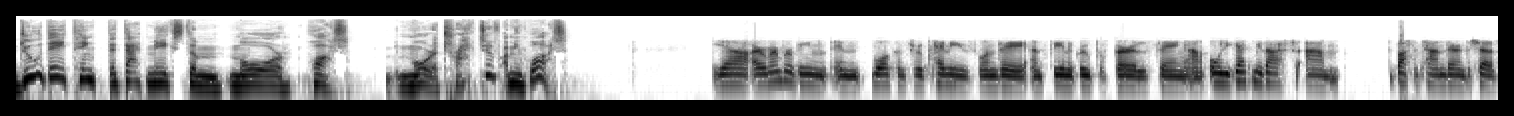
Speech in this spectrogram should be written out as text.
do they think that that makes them more what? More attractive? I mean, what? Yeah, I remember being in walking through Penneys one day and seeing a group of girls saying, um, "Oh, you get me that um, bottle of tan there on the shelf,"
